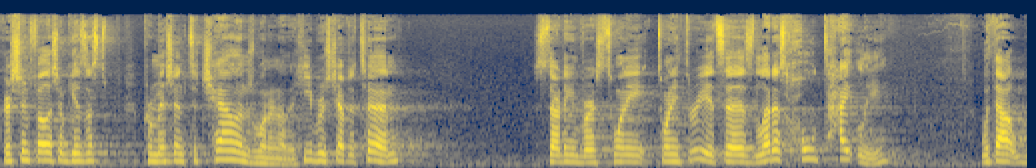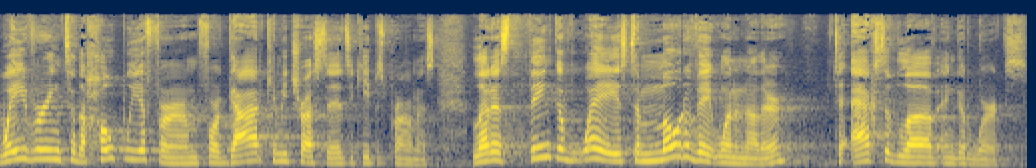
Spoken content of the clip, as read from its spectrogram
Christian fellowship gives us permission to challenge one another. Hebrews chapter 10, starting in verse 20, 23, it says, Let us hold tightly without wavering to the hope we affirm, for God can be trusted to keep his promise. Let us think of ways to motivate one another to acts of love and good works.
